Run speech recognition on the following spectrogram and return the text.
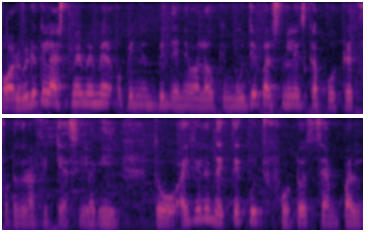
और वीडियो के लास्ट में मैं मेरा ओपिनियन भी देने वाला हूँ कि मुझे पर्सनली इसका पोर्ट्रेट फोटोग्राफी कैसी लगी। तो एक्चुअली देखते कुछ फ़ोटो सैंपल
